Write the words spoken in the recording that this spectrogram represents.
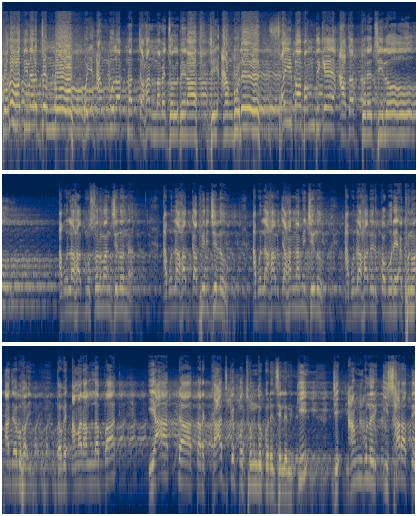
কোনো দিনের জন্য ওই আঙ্গুল আপনার জাহান্নামে চলবে না। যে আঙ্গুলে সইবা বন্দিকে আজাদ করেছিল আবুল আহাব মুসলমান ছিল না আবুল আহাব কাফির ছিল আবুল আহাব জাহান্নামে ছিল আবুল আহাবের কবরে এখনও আজাব হয়। তবে আমার আল্লাহ পাক একটা তার কাজকে পছন্দ করেছিলেন কি? যে আঙ্গুলের ইশারাতে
